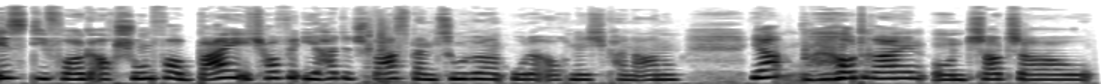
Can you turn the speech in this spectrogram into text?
ist die Folge auch schon vorbei. Ich hoffe, ihr hattet Spaß beim Zuhören oder auch nicht, keine Ahnung. Ja, haut rein und ciao, ciao.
